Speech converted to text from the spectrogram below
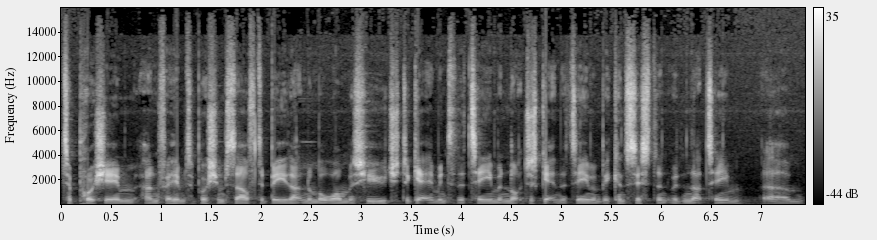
to push him and for him to push himself to be that number one was huge. To get him into the team and not just get in the team and be consistent within that team. Um,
